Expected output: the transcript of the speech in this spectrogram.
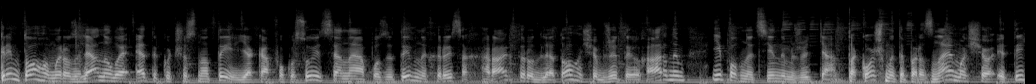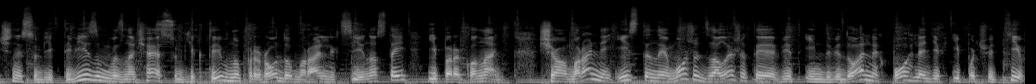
Крім того, ми розглянули етику чесноти, яка фокусується на позитивних рисах характеру для того, щоб жити гарним і повноцінним життям. Також ми тепер знаємо, що етичний суб'єктивізм визначає суб'єктивну природу моральних цінностей і переконань, що моральні істини можуть залежати від індивідуальних поглядів і почуттів,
